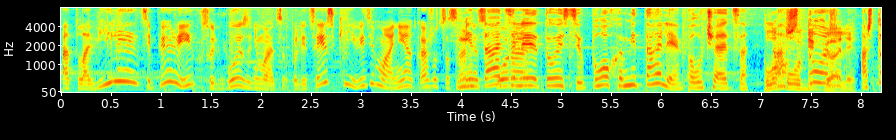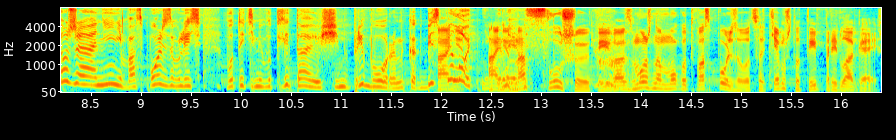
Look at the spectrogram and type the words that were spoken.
отловили, теперь их судьбой занимаются полицейские. Видимо, они окажутся с вами скоро... Метатели, то есть плохо метали, получается. Плохо а что убегали. же- а что же они не воспользовались вот этими вот летающими приборами, как Аня, беспилотниками? Аня, нас слушают и, возможно, могут воспользоваться тем, что ты предлагаешь?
